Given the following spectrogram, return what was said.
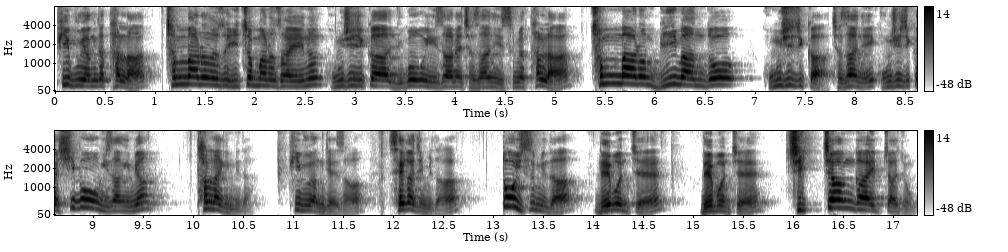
피부양자 탈락. 1천만 원에서 2천만 원 사이는 공시지가 6억 원 이상의 재산이 있으면 탈락. 1천만 원 미만도 공시지가 재산이 공시지가 15억 이상이면 탈락입니다. 피부양자에서 세 가지입니다. 또 있습니다. 네 번째. 네 번째. 직장 가입자 중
